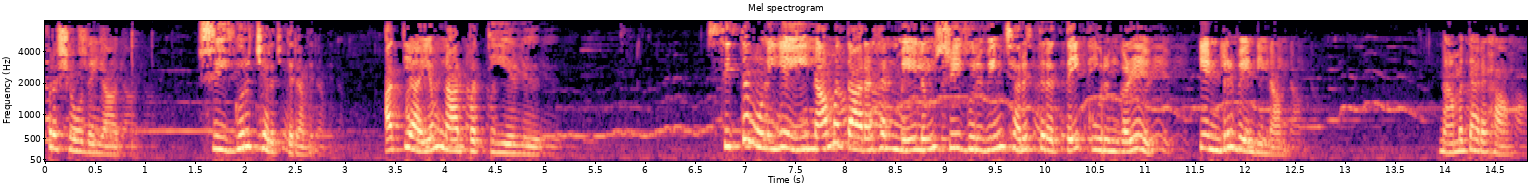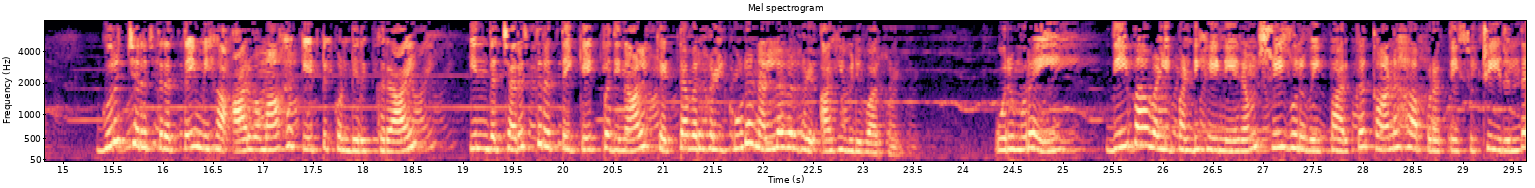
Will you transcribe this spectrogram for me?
பிரசோதயாத் ஸ்ரீ குரு சரித்திரம் அத்தியாயம் நாற்பத்தி ஏழு சித்தமுனியை நாமதாரகன் மேலும் ஸ்ரீகுருவின் சரித்திரத்தை கூறுங்கள் என்று வேண்டினான். நாமதாரகா குரு சரித்திரத்தை மிக ஆர்வமாக கேட்டுக்கொண்டிருக்கிறாய். இந்த சரித்திரத்தை கேட்பதினால் கெட்டவர்கள் கூட நல்லவர்கள் ஆகிவிடுவார்கள். ஒருமுறை தீபாவளி பண்டிகை நேரம் ஸ்ரீகுருவை பார்க்க கானகாபுரத்தை சுற்றியிருந்த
